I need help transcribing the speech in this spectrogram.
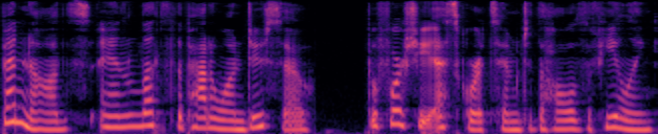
Ben nods and lets the Padawan do so before she escorts him to the halls of healing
